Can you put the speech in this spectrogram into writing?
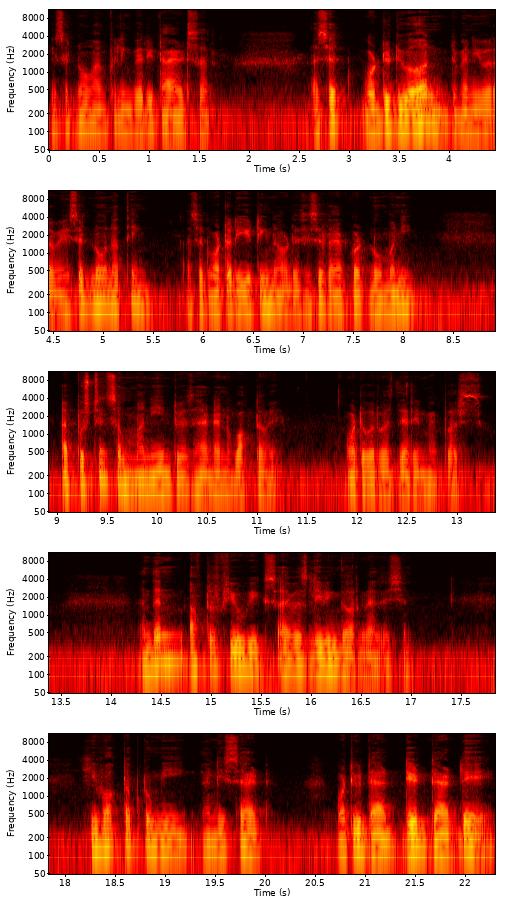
He said, No, I'm feeling very tired, sir. I said, What did you earn when you were away? He said, No, nothing. I said, What are you eating nowadays? He said, I've got no money. I pushed in some money into his hand and walked away, whatever was there in my purse. And then, after a few weeks, I was leaving the organization. He walked up to me and he said, What you dad did that day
